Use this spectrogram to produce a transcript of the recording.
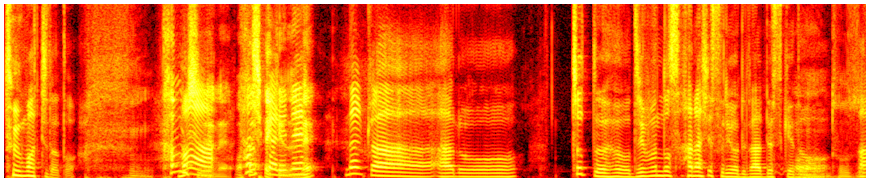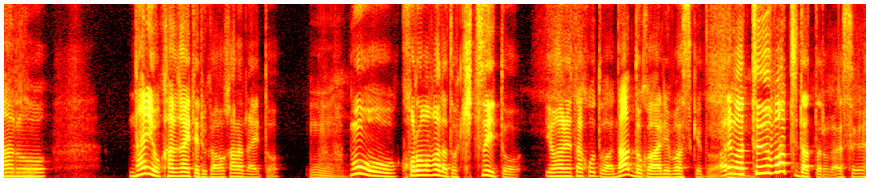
トゥーマッチだと。うんかもしれない。わかんない確か。にね。なんか、あのーちょっと自分の話するようでなんですけどあの何を考えてるかわからないと。うん。もうこのままだときついと言われたことは何度かありますけど、あれはトゥーマッチだったのかな、それ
